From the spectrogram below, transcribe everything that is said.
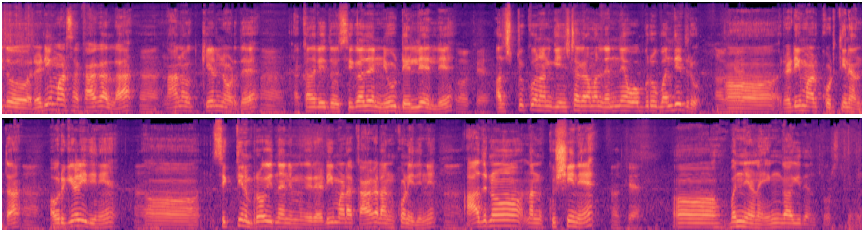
ಇದು ರೆಡಿ ಮಾಡ್ಸಕ್ ಆಗಲ್ಲ. ನಾನು ಕೇಳಿ ನೋಡಿದೆ. ಯಾಕಂದ್ರೆ ಇದು ಸಿಗೋದೇ ನ್ಯೂ ಡೆಲ್ಲಿಯಲ್ಲಿ ಅಷ್ಟಕ್ಕೂ ನನಗೆ ಇನ್ಸ್ಟಾಗ್ರಾಮ್ ಅಲ್ಲಿ ನಿನ್ನೆ ಒಬ್ರು ಬಂದಿದ್ರು. ರೆಡಿ ಮಾಡ್ಕೊಡ್ತೀನಿ ಅಂತ. ಅವ್ರಿಗೆ ಹೇಳಿದ್ದೀನಿ ಸಿಗ್ತೀನಿ ಬ್ರೋ ಇದನ್ನ ನಿಮ್ಗೆ ರೆಡಿ ಮಾಡಕ್ ಆಗಲ್ಲ ಅನ್ಕೊಂಡಿದ್ದೀನಿ. ಆದ್ರೂ ನನ್ನ ಖುಷಿನೇ. ಬನ್ನಿ ಅಣ್ಣ ಹೆಂಗಾಗಿದೆ ಅಂತ ತೋರಿಸ್ತೀನಿ.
